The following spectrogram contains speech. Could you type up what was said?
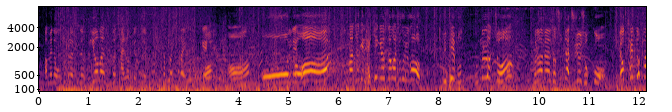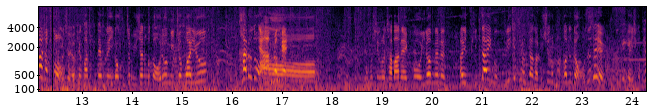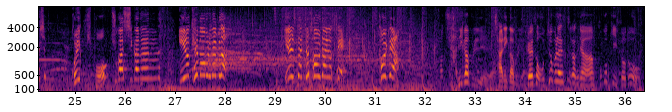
반면에 오투 블래스트는 위험한 순간 잘 넘겼어요. 프로핏에서 펄스가 있었는 게 어? 어? 오, 근데 이거 어? 순간적인 해킹이었어가지고 이거 리필 못, 못 눌렀죠? 그러면서 숫자 줄여줬고 역행도 빠졌고 그렇죠. 역행 빠졌기 때문에 이거 거점 유지하는 것도 어려움이 있죠. 후알류. 카루도 야, 프로페! 포싱으로 잡아냈고 이러면은 아니 빈다임은 브리기트였다가 루시으로 바꿨는데 어느새 쿠키 게이지가 80 거의 90%? 추가 시간은 이렇게 마무리됩니다. 1세트 서울 다이너스티 스컬대야 자리가 불리해요. 자리가 불려. 그래서 오토블래스트가 그냥 구곡기 있어도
